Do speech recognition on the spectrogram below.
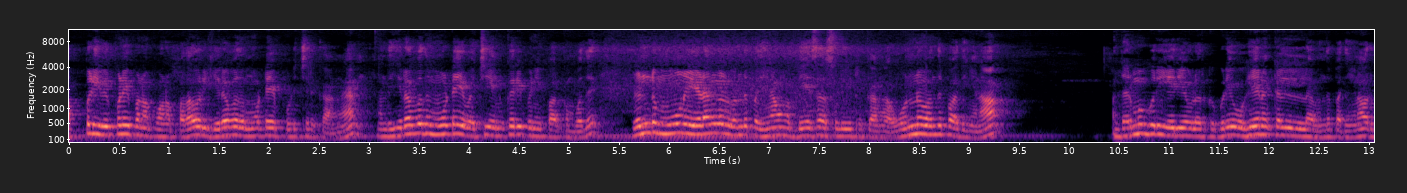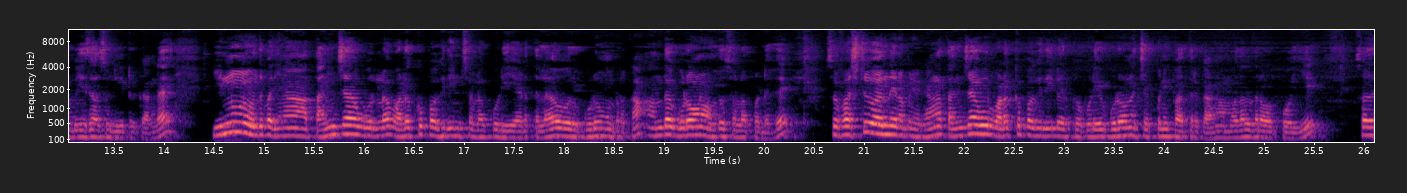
அப்படி விற்பனை பண்ண போனப்போ தான் ஒரு இருபது மூட்டையை பிடிச்சிருக்காங்க. அந்த இருபது மூட்டையை வச்சு என்கொயரி பண்ணி பார்க்கும்போது ரெண்டு மூணு இடங்கள் வந்து பார்த்திங்கன்னா அவங்க பேஸாக சொல்லிகிட்டு இருக்காங்க. ஒன்று வந்து பார்த்திங்கன்னா தருமபுரி ஏரியாவில் இருக்கக்கூடிய ஒகேனக்கல்ல வந்து பார்த்திங்கன்னா ஒரு பேஸாக சொல்லிகிட்டு இருக்காங்க. இன்னொன்று வந்து பார்த்திங்கன்னா தஞ்சாவூரில் வடக்கு பகுதின்னு சொல்லக்கூடிய இடத்துல ஒரு குடோன் இருக்கான் அந்த குடோனை வந்து சொல்லப்படுது. ஸோ ஃபஸ்ட்டு வந்து என்ன பண்ணியிருக்காங்க தஞ்சாவூர் வடக்கு பகுதியில் இருக்கக்கூடிய குடோனை செக் பண்ணி பார்த்துருக்காங்க. முதல் தடவை போய். ஸோ அதை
